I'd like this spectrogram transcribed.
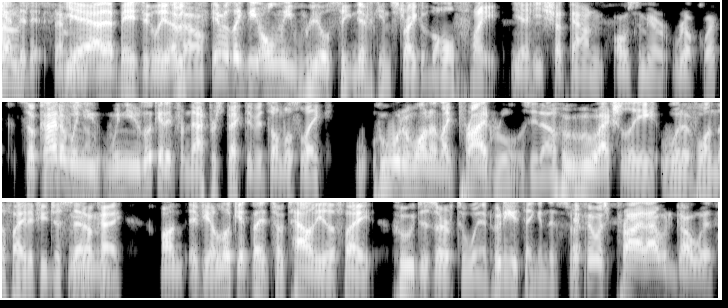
round. ended it. I mean, yeah, that basically it was it was like the only real significant strike of the whole fight. yeah, he shut down Oezdemir real quick. So kind of when so- you when you look at it from that perspective, it's almost like who would have won on like pride rules, you know? Who who actually would have won the fight if you just said, Mhm. okay, on if you look at the totality of the fight, who deserved to win? Who do you think in this fight? if it was Pride, I would go with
